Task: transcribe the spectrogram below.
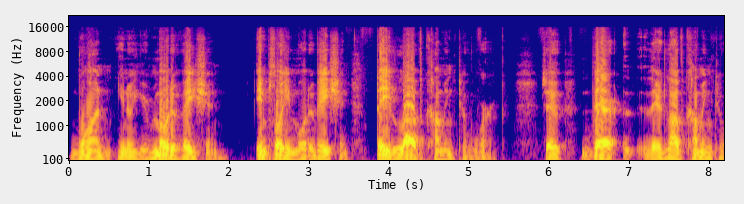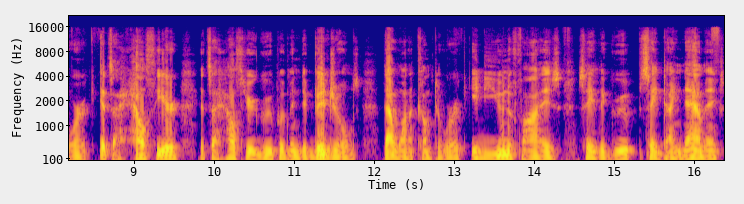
one, you know, your motivation employee motivation. They love coming to work. So they they love coming to work. It's a healthier it's a healthier group of individuals that want to come to work. It unifies, say, the group, say, dynamics,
